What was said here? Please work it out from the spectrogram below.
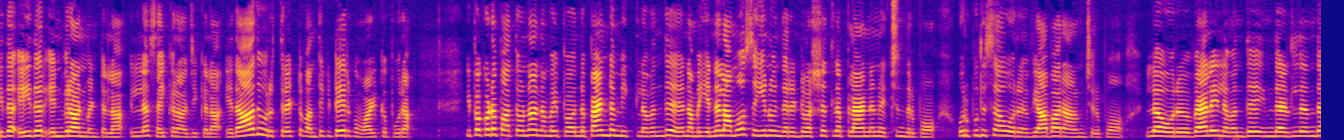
எத எய்தர் என்விரான்மெண்டலாக இல்லை சைக்கலாஜிக்கலாக ஏதாவது ஒரு த்ரெட் வந்துக்கிட்டே இருக்கும் வாழ்க்கை பூரா. இப்போ கூட பார்த்தோன்னா நம்ம இப்போ இந்த பேண்டமிக்கில் வந்து நம்ம என்னெல்லாமோ செய்யணும் இந்த ரெண்டு வருஷத்தில் பிளான்னு வச்சுருந்துருப்போம். ஒரு புதுசாக ஒரு வியாபாரம் ஆரம்பிச்சிருப்போம். இல்லை ஒரு வேலையில் வந்து இந்த இடத்துலேருந்து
